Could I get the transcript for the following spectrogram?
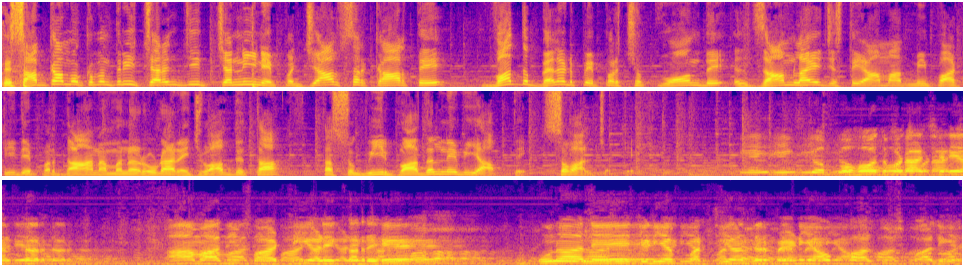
ਤੇ ਸਾਬਕਾ ਮੁੱਖ ਮੰਤਰੀ ਚਰਨਜੀਤ ਚੰਨੀ ਨੇ ਪੰਜਾਬ ਸਰਕਾਰ ਤੇ ਵੱਧ ਬੈਲਟ ਪੇਪਰ ਛਪਵਾਉਣ ਦੇ ਇਲਜ਼ਾਮ ਲਾਏ ਜਿਸ ਤੇ ਆਮ ਆਦਮੀ ਪਾਰਟੀ ਦੇ ਪ੍ਰਧਾਨ ਅਮਨ ਅਰੋੜਾ ਨੇ ਜਵਾਬ ਦਿੱਤਾ। ਤਾਂ ਸੁਖਬੀਰ ਬਾਦਲ ਨੇ ਵੀ ਆਪ ਤੇ ਸਵਾਲ ਚੱਕੇ। ਇਹ ਇੱਕ ਬਹੁਤ ਬੜਾ ਛੜਯੰਤਰ ਆਮ ਆਦਮੀ ਪਾਰਟੀ ਵਾਲੇ ਕਰ ਰਹੇ ਹੈ। ਉਹਨਾਂ ਨੇ ਜਿਹੜੀਆਂ ਪਰਚੀਆਂ ਅੰਦਰ ਪੈਣੀਆਂ ਉਹ ਫਾਲਤੂ ਛਪਾ ਲਈਆਂ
